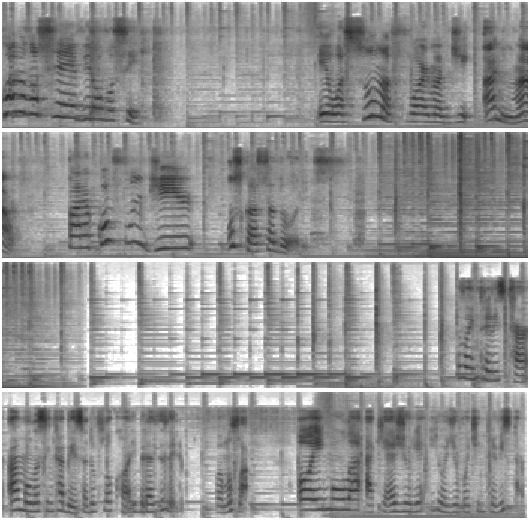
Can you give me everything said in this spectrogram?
Como você virou você? eu assumo a forma de animal para confundir os caçadores. Eu vou entrevistar a mula sem cabeça do Flocore brasileiro. Vamos lá. Oi, mula, aqui é a Júlia e hoje eu vou te entrevistar.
